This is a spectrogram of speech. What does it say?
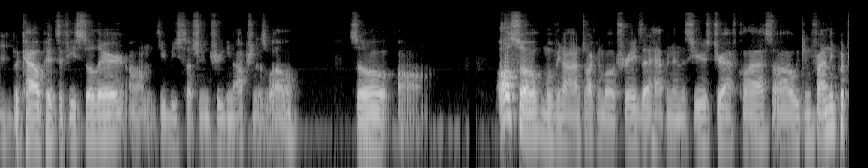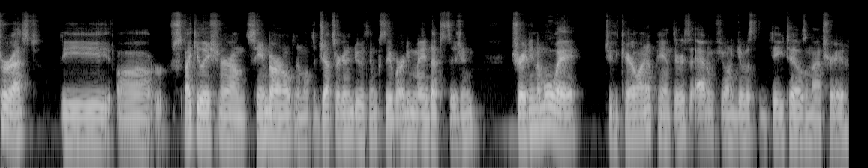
Mhm. But Kyle Pitts, if he's still there, um, he'd be such an intriguing option as well. So, um, also moving on, talking about trades that happened in this year's draft class, uh, we can finally put to rest the uh, speculation around Sam Darnold and what the Jets are going to do with him because they've already made that decision, trading him away to the Carolina Panthers. Adam, if you want to give us the details on that trade.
